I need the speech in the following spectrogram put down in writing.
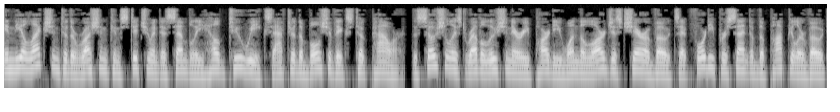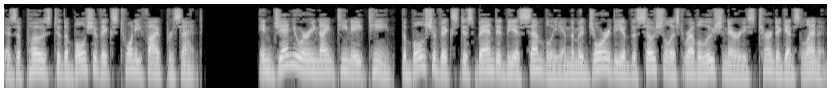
In the election to the Russian Constituent Assembly held two weeks after the Bolsheviks took power, the Socialist Revolutionary Party won the largest share of votes at 40% of the popular vote as opposed to the Bolsheviks' 25%. In January 1918, the Bolsheviks disbanded the assembly and the majority of the socialist revolutionaries turned against Lenin.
